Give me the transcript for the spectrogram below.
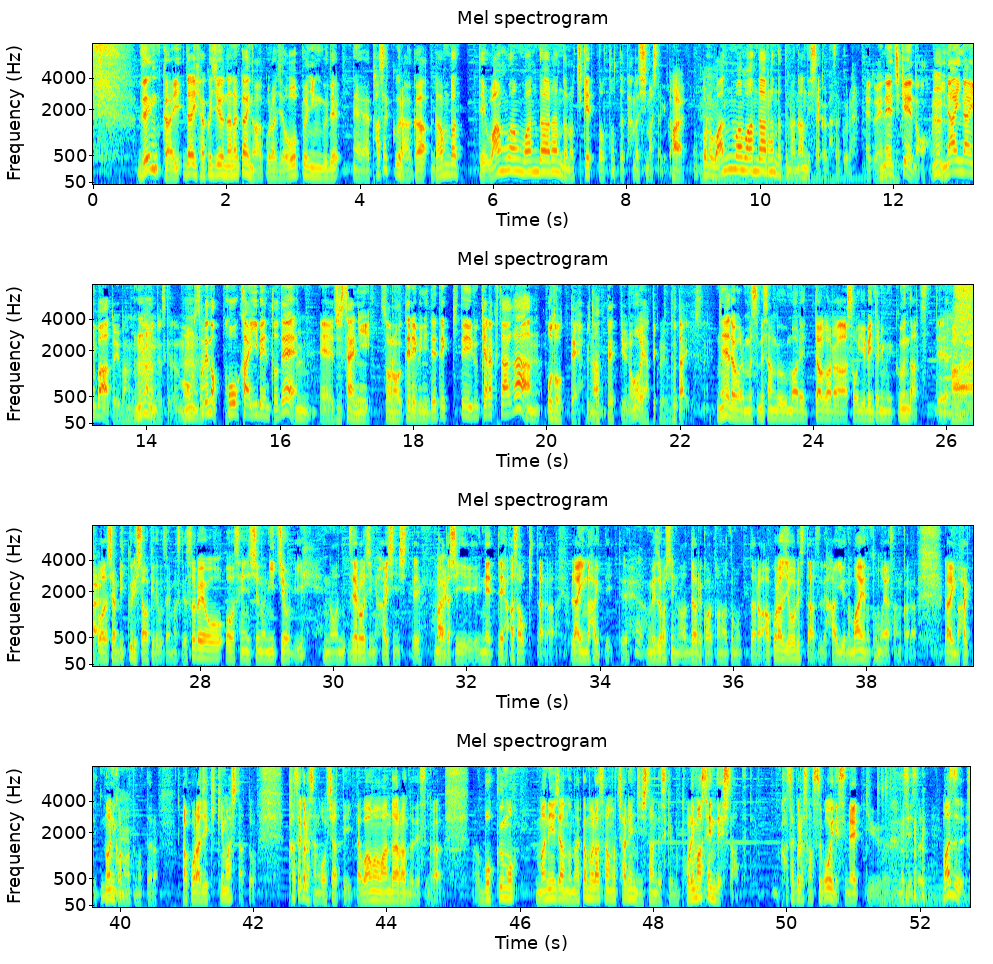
前回第117回のアコラジオオープニングで、えー、笠倉が頑張ってワンワンワンダーランドのチケットを取ったって話しましたけど、はい。このワンワンワンダーランドっていうのは何でしたか、笠倉？えっと、NHK のうんいないいないバーという番組があるんですけれども、うんそれの公開イベントで、うんえー実際にそのテレビに出てきているキャラクターがうん踊って歌ってっていうのをやってくれる舞台ですね。ねだから娘さんが生まれたからそういうイベントにも行くんだっつって、私はびっくりしたわけでございますけどそれをお先週の日曜日の0時に配信して、ではい。私寝て朝起きたら LINE が入っていて珍しいのは誰からかなと思ったらアコラジオールスターズで俳優の前野智也さんから LINE が入っていて何かなと思ったら、アコラジ聞きましたと笠倉さんがおっしゃっていたワンワンワンダーランドですが僕もマネージャーの中村さんもチャレンジしたんですけども取れませんでしたって言って笠倉さんすごいですねっていうメッセージとまず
